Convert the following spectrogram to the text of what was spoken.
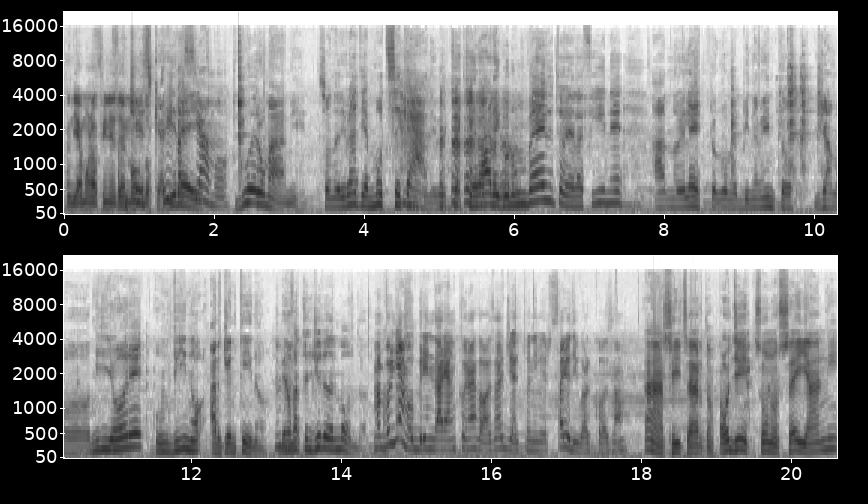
Andiamo alla fine Francesca, del mondo. Ripassiamo. Due romani sono arrivati a Mozzecane per chiacchierare con un Veneto e alla fine hanno eletto come abbinamento diciamo migliore un vino argentino. -hmm. Abbiamo fatto il giro del mondo. Ma vogliamo brindare anche una cosa? Oggi è il tuo anniversario di qualcosa? Ah sì certo, oggi sono sei anni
